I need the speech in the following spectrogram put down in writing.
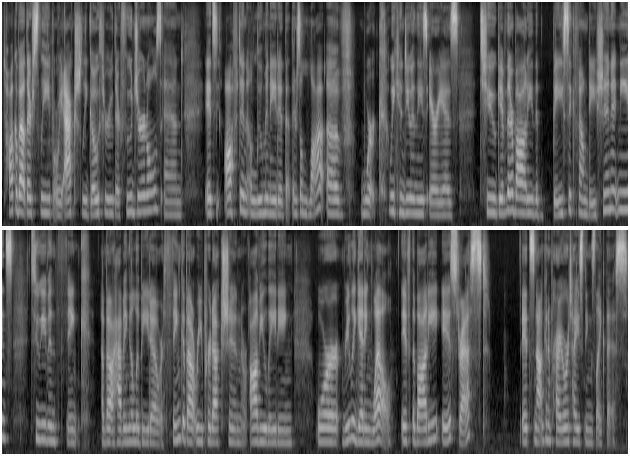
talk about their sleep or we actually go through their food journals and it's often illuminated that there's a lot of work we can do in these areas to give their body the basic foundation it needs to even think about having a libido or think about reproduction or ovulating or really getting well. If the body is stressed, it's not going to prioritize things like this.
